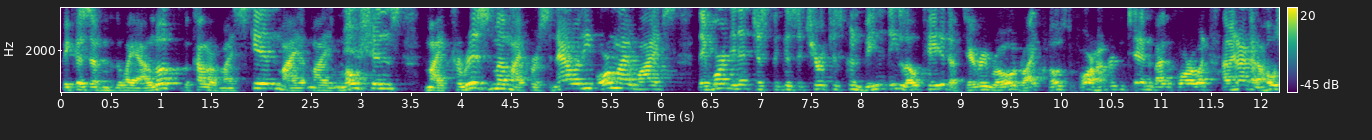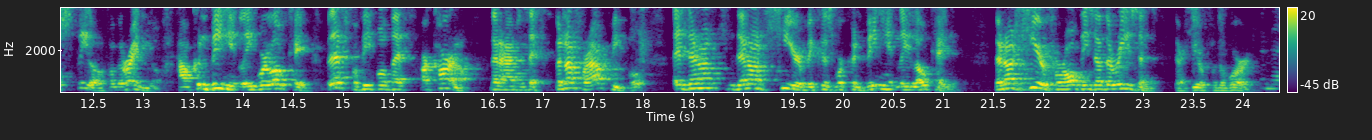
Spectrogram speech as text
because of the way I look, the color of my skin, my my emotions, my charisma, my personality, or my wife's. They weren't in it just because the church is conveniently located up Terry Road, right close to 410 by the 401. I mean, I got a whole spiel for the radio, how conveniently we're located. But that's for people that are carnal that I have to say, but not for our people. Eh, they're not they're not here because we're conveniently located. They're not here for all these other reasons. They're here for the word. Amen.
